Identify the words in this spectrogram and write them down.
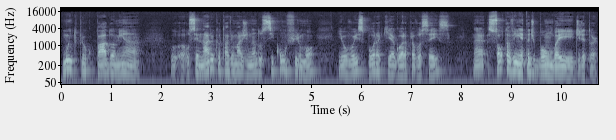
muito preocupado. A minha o, o cenário que eu estava imaginando se confirmou e eu vou expor aqui agora para vocês. Né? Solta a vinheta de bomba aí, diretor.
